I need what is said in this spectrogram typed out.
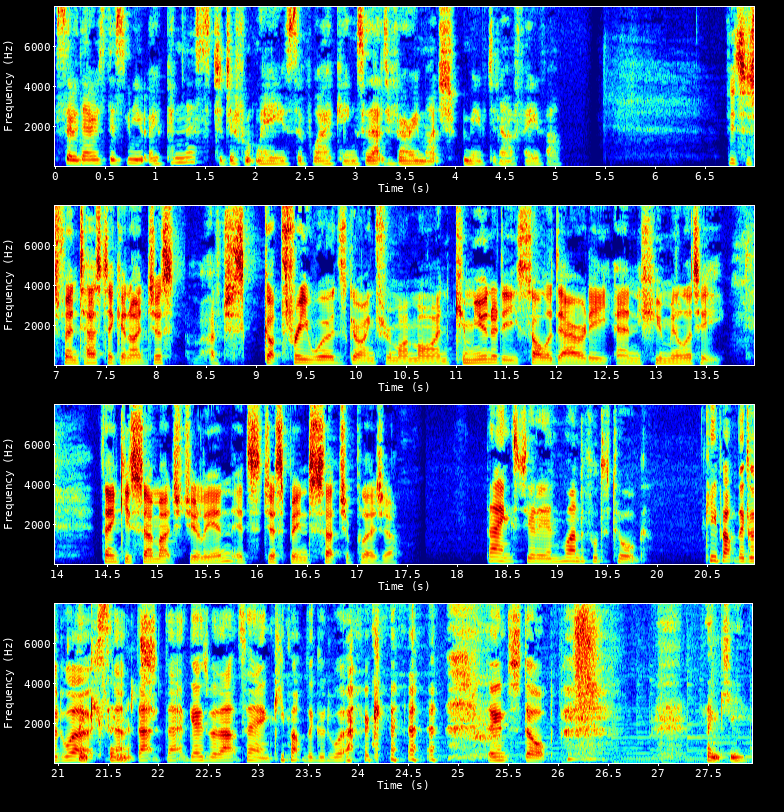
So there's this new openness to different ways of working. So that's very much moved in our favor. This is fantastic. And I just, I've just got three words going through my mind community, solidarity, and humility. Thank you so much, Gillian. It's just been such a pleasure. Thanks, Gillian. Wonderful to talk. Keep up the good work. So that, that, that goes without saying. Keep up the good work. Don't stop. Thank you.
